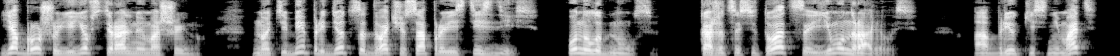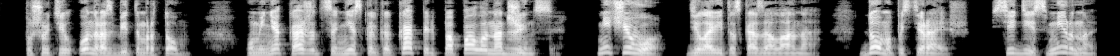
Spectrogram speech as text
я брошу ее в стиральную машину. Но тебе придется два часа провести здесь. Он улыбнулся. Кажется, ситуация ему нравилась. А брюки снимать? Пошутил он разбитым ртом. У меня, кажется, несколько капель попало на джинсы. Ничего, деловито сказала она. Дома постираешь. Сиди смирно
